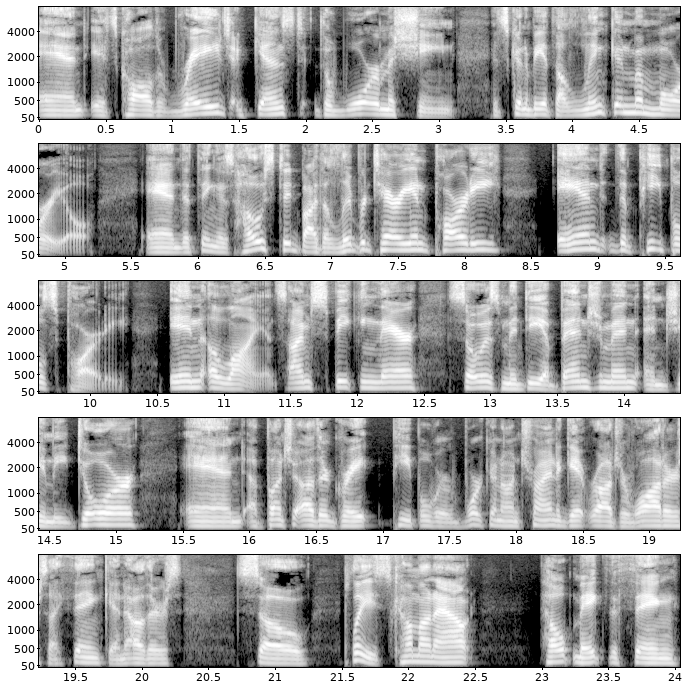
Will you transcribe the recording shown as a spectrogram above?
And it's called Rage Against the War Machine. It's going to be at the Lincoln Memorial. And the thing is hosted by the Libertarian Party and the People's Party in alliance. I'm speaking there. So is Medea Benjamin and Jimmy Dore and a bunch of other great people. We're working on trying to get Roger Waters, I think, and others. So please come on out, help make the thing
